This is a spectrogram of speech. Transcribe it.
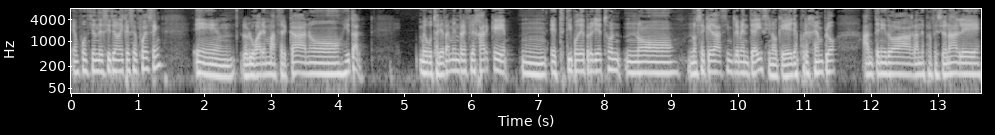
en función del sitio en el que se fuesen en los lugares más cercanos y tal. Me gustaría también reflejar que mm, este tipo de proyectos no, no se queda simplemente ahí, sino que ellas, por ejemplo, han tenido a grandes profesionales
